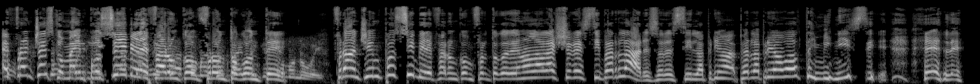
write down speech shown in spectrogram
E eh, Francesco, ma è impossibile fare un confronto con te. Francia, è impossibile fare un confronto con te, non la lasceresti parlare, saresti la prima, per la prima volta i ministri. Le...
